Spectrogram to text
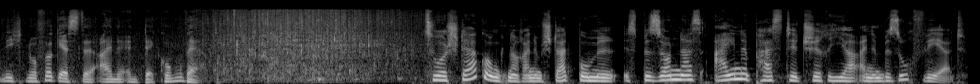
nicht nur für Gäste eine Entdeckung wert. Zur Stärkung nach einem Stadtbummel ist besonders eine Pasticceria einen Besuch wert,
